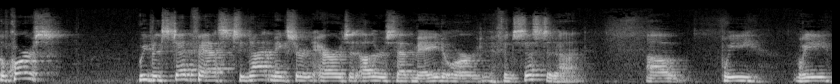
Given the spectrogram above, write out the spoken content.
Of course, we've been steadfast to not make certain errors that others have made or have insisted on. Uh, we, we,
